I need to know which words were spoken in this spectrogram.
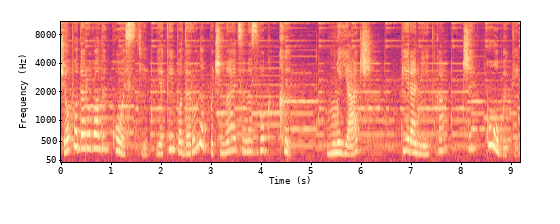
Що подарували Кості? Який подарунок починається на звук К? М'яч, пірамідка чи кубики?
